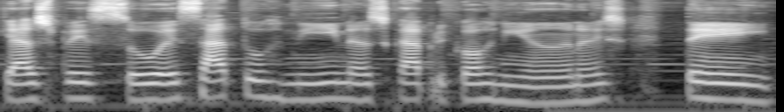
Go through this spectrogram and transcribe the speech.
que as pessoas saturninas, capricornianas têm.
